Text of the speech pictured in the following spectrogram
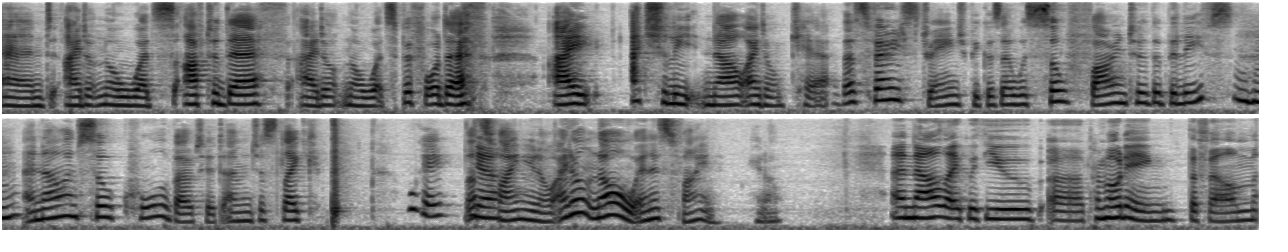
and I don't know what's after death. I don't know what's before death. I actually now I don't care. That's very strange because I was so far into the beliefs, mm-hmm. and now I'm so cool about it. I'm just like, okay, that's Yeah. fine. You know, I don't know, and it's fine. And now, like with you uh, promoting the film,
